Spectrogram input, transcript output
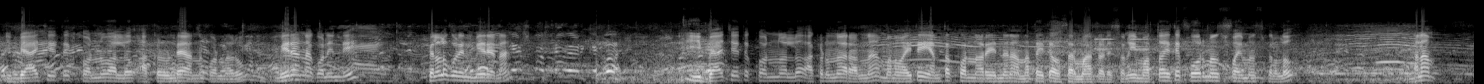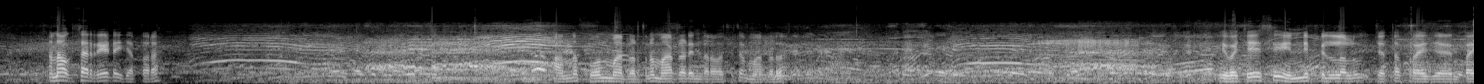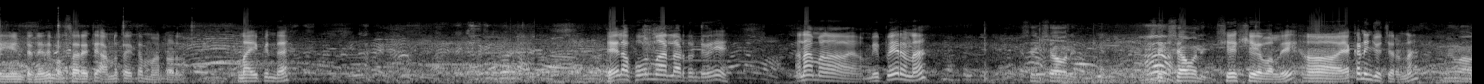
ఈ బ్యాచ్ అయితే కొన్న వాళ్ళు అక్కడ ఉండే అన్న కొన్నారు. మీరన్నా కొనింది? పిల్లలు కొనింది మీరేనా? ఈ బ్యాచ్ అయితే కొన్న వాళ్ళు అక్కడ ఉన్నారు అన్న. మనం అయితే ఎంత కొన్నారు ఏందని అన్నతో అయితే ఒకసారి మాట్లాడేస్తాను. ఈ మొత్తం అయితే ఫోర్ మంత్స్ ఫైవ్ మంత్స్ పిల్లలు. అన్న అన్న ఒకసారి రేట్ అయితే చెప్తారా? అన్న ఫోన్ మాట్లాడుతున్నా మాట్లాడిన తర్వాత అయితే మాట్లాడు. ఇవి వచ్చేసి ఎన్ని పిల్లలు జత ప్రైజ్ ఎంత ఏంటి అనేది ఒకసారి అయితే అన్నతో అయితే మాట్లాడదాం. నా అయిపోయిందా? ఏలా ఫోన్ మాట్లాడుతుంటివి? అన్నా మన మీ పేరన్నా? శిక్షావళి. షేక్ ఎక్కడి నుంచి వచ్చారన్నా?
